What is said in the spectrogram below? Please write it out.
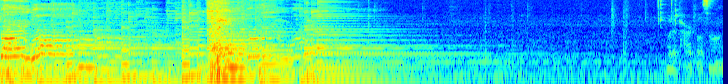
A wall. Name upon a wall. What a powerful song.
